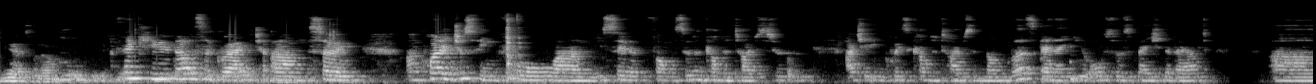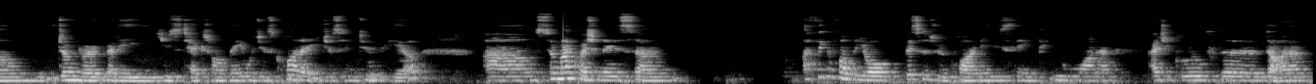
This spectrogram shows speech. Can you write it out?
Yes, what I'm thinking. Thank you. That was a great. Um, so, uh, quite interesting for um, you said that from certain content types to actually increase content types and numbers, and then you also mentioned about um, don't really use taxonomy, which is quite interesting to hear. Um, so my question is, um, I think from your business requirement, you think you want to actually group the data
